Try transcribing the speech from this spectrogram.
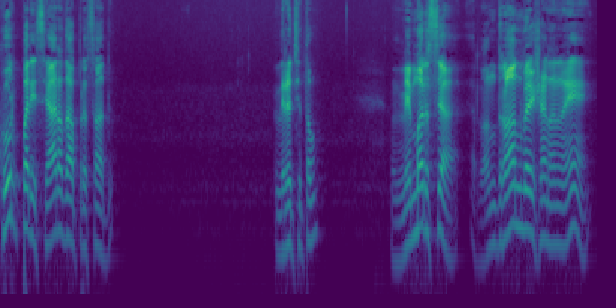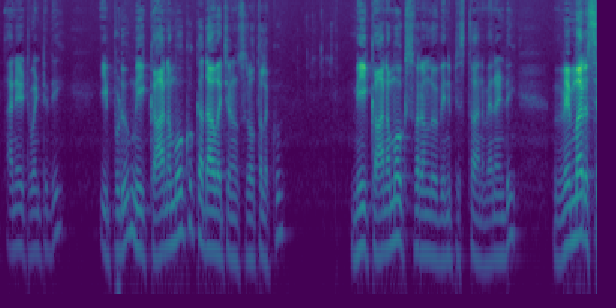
కూర్పరి శారదా ప్రసాద్. విరచితం. విమర్శ రంధ్రాన్వేషణనే అనేటువంటిది ఇప్పుడు మీ కానమోకు కథ వచ్చిన శ్రోతలకు. మీ కానమోకు స్వరంలో వినిపిస్తాను వినండి. విమర్శ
